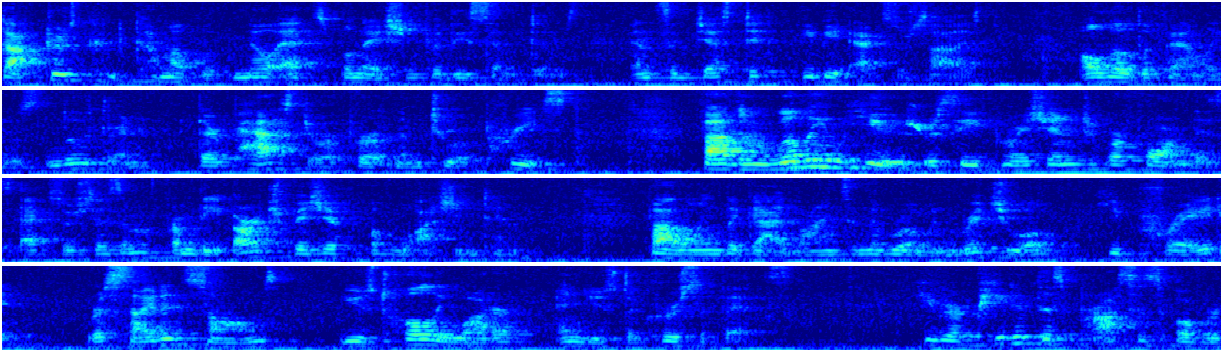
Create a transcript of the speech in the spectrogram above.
Doctors could come up with no explanation for these symptoms and suggested he be exorcised. Although the family was Lutheran, their pastor referred them to a priest. Father William Hughes received permission to perform this exorcism from the Archbishop of Washington. Following the guidelines in the Roman ritual, he prayed, recited psalms, used holy water, and used a crucifix. He repeated this process over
